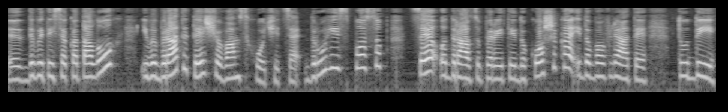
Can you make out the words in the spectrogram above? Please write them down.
Е, Дивитися каталог і вибирати те, що вам схочеться. Другий спосіб це одразу перейти до кошика і додати туди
